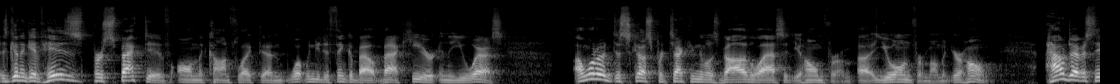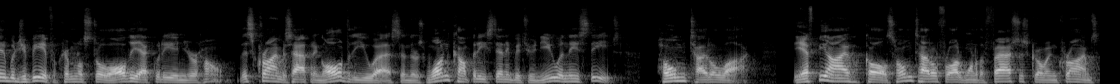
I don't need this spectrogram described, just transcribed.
is going to give his perspective on the conflict and what we need to think about back here in the U.S. I want to discuss protecting the most valuable asset you, home for, uh, you own for a moment, your home. How devastated would you be if a criminal stole all the equity in your home? This crime is happening all over the U.S., and there's one company standing between you and these thieves Home Title Lock. The FBI calls home title fraud one of the fastest growing crimes,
